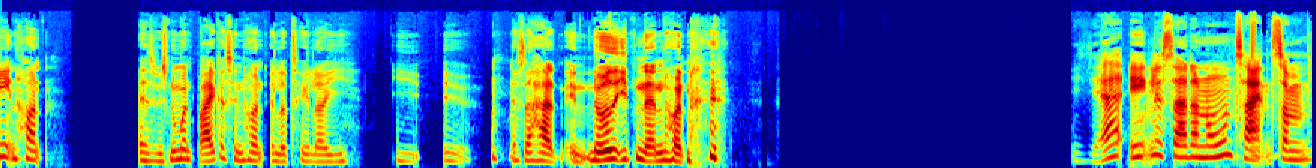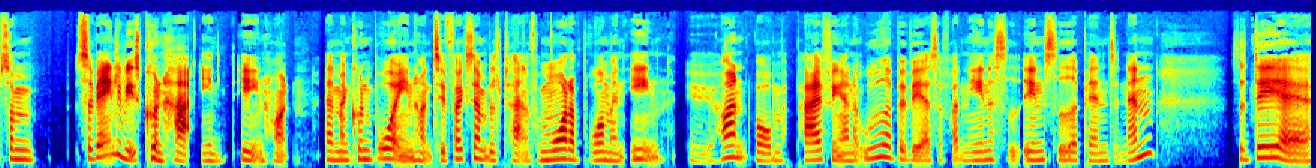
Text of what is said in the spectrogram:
én hånd? Altså hvis nu man brækker sin hånd, eller taler i i, øh, altså har en, noget i den anden hånd. ja, egentlig så er der nogle tegn, som, som sædvanligvis kun har en, en hånd. At man kun bruger en hånd til. For eksempel tegn for mor, der bruger man en øh, hånd, hvor pegefingeren er ude og bevæger sig fra den ene side, ene side af panden til den anden. Så det er,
